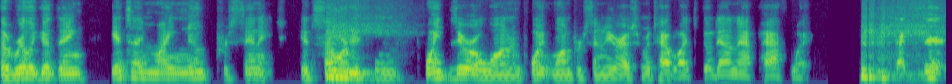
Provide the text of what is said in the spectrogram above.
The really good thing, it's a minute percentage. It's somewhere mm-hmm. between 0.01 and 0.1% of your estrogen metabolites go down that pathway. Mm-hmm. That's it.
